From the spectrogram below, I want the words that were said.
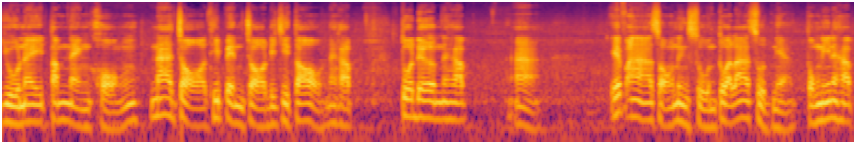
อยู่ในตำแหน่งของหน้าจอที่เป็นจอดิจิตอลนะครับ ตัวเดิมนะครับ FR 210ตัวล่าสุดเนี่ยตรงนี้นะครับ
